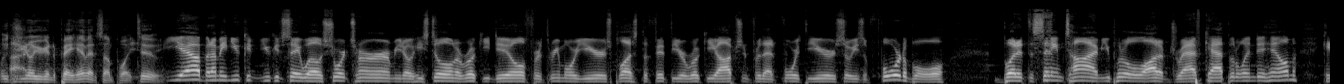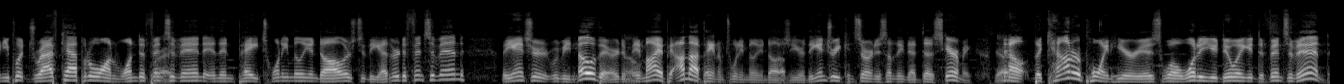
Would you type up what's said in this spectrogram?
Well, 'cause you know you're going to pay him at some point too. Yeah, but I mean, you could you could say, well, short term, you know, he's still on a rookie deal for three more years, plus the fifth year rookie option for that fourth year, so he's affordable. But at the same time, you put a lot of draft capital into him. Can you put draft capital on one defensive Right. end and then pay $20 million to the other defensive end? The answer would be no there. In my opinion, I'm not paying him $20 million a year. The injury concern is something that does scare me. Now, the counterpoint here is, well, what are you doing at defensive end?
